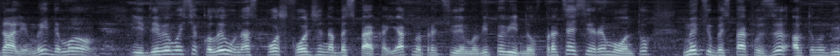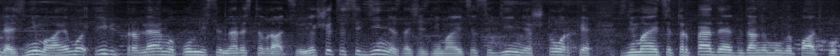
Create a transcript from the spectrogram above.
Далі ми йдемо і дивимося, коли у нас пошкоджена безпека. Як ми працюємо? Відповідно, в процесі ремонту ми цю безпеку з автомобіля знімаємо і відправляємо повністю на реставрацію. Якщо це сидіння, значить знімаються сидіння, шторки, знімається торпеда, як в даному випадку.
